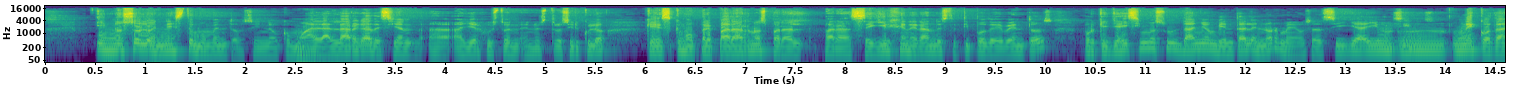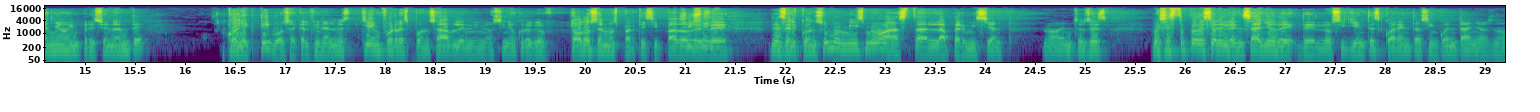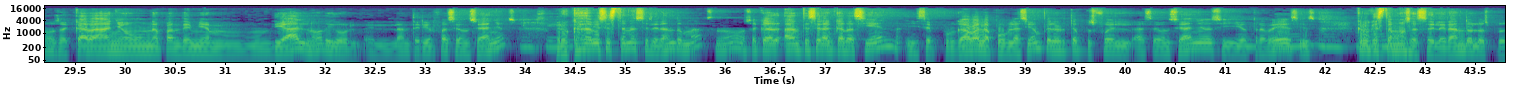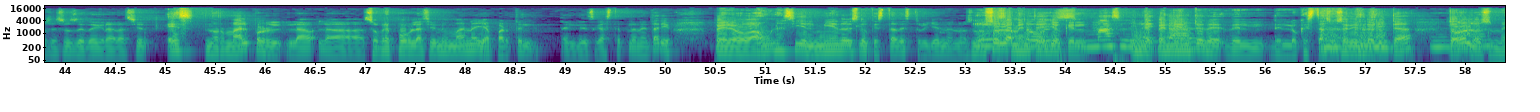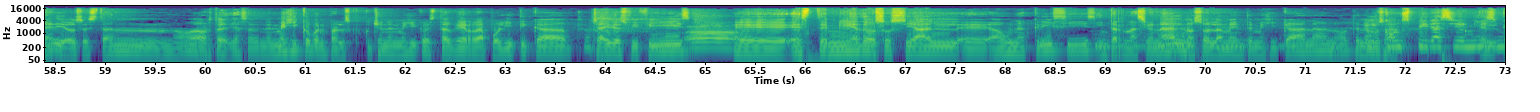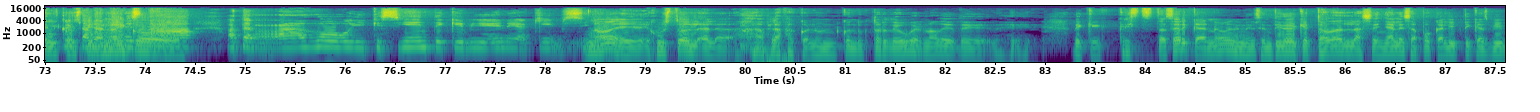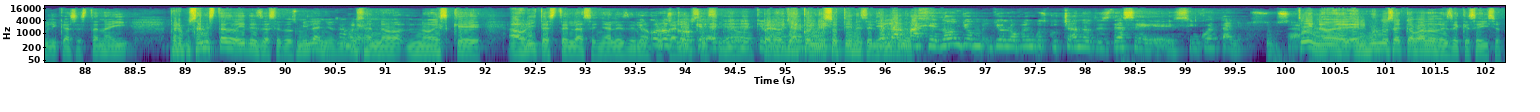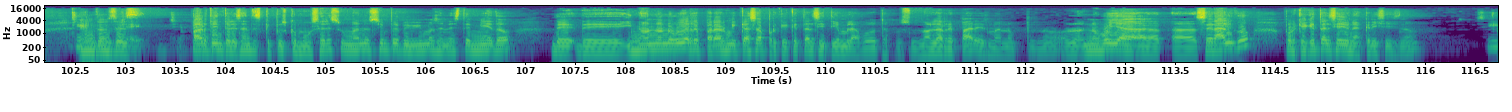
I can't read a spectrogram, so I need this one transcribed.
Y no solo en este momento, sino como a la larga, decían ayer justo en, nuestro círculo, que es como prepararnos para, para seguir generando este tipo de eventos, porque ya hicimos un daño ambiental enorme, o sea, sí ya hay un, un, ecodaño impresionante colectivo, o sea, que al final no es quién fue responsable, ni no, sino creo que todos hemos participado desde, desde el consumo mismo hasta la permisión. ¿No? Entonces, pues este puede ser el ensayo de, de, los siguientes 40 o 50 años, ¿no? O sea, cada año una pandemia mundial, ¿no? Digo, el anterior fue hace 11 años, pero cada vez están acelerando más, ¿no? O sea, antes eran cada 100 y se purgaba la población, pero ahorita pues fue hace 11 años y otra vez. Es, creo que estamos acelerando los procesos de degradación. Es normal por la, la sobrepoblación humana y aparte el el desgaste planetario. Pero aún así el miedo es lo que está destruyéndonos. No solamente ello, que el, independiente de, lo que está sucediendo ahorita, todos los medios están, ¿no? Ahorita ya saben, en México, bueno, para los que escuchan en México, esta guerra política, chaides fifís, oh. eh, este miedo social eh, a una crisis internacional, no solamente mexicana, ¿no? Tenemos el conspiracionismo el, conspiranoico aterrado y que siente que viene aquí. No, eh, justo hablaba con un conductor de Uber, ¿no? De, de, de, que Cristo está cerca, ¿no? En el sentido de que todas las señales apocalípticas bíblicas están ahí, pero pues han estado ahí desde hace dos mil años, ¿no? O sea, no, no es que ahorita estén las señales de un apocalipsis, eh, pero ya con eso tienes el el Armagedón yo, yo lo vengo escuchando desde hace 50 años. Sí, no, el, mundo se ha acabado desde que se hizo. Entonces, parte interesante es que pues como seres humanos siempre vivimos en este miedo de, de, y no, no, no voy a reparar mi casa porque qué tal si tiembla, bota, pues no la repares, mano, pues no, no voy a, hacer algo porque qué tal si hay una crisis, ¿no?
